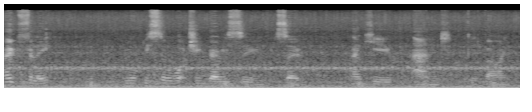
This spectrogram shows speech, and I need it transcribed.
hopefully will be still watching very soon. So, thank you and goodbye.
